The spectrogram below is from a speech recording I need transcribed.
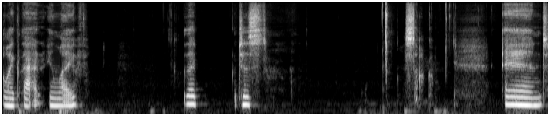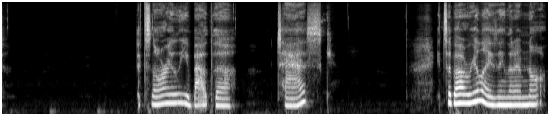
like that in life that just suck. And it's not really about the task, it's about realizing that I'm not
